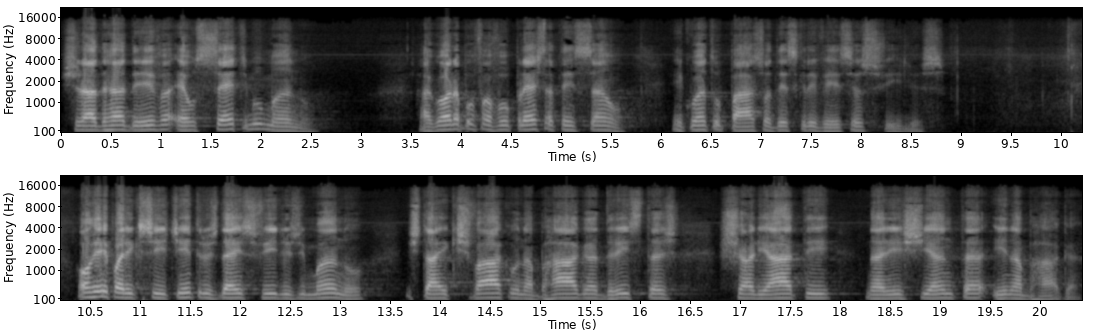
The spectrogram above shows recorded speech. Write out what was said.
Shraddha Deva é o sétimo humano. Agora, por favor, preste atenção enquanto passo a descrever seus filhos. Ó rei Pariksit, entre os dez filhos de Mano está Ikshvaku, Nabhaga, Dristas, Shariati, Narishyanta e Nabhaga.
